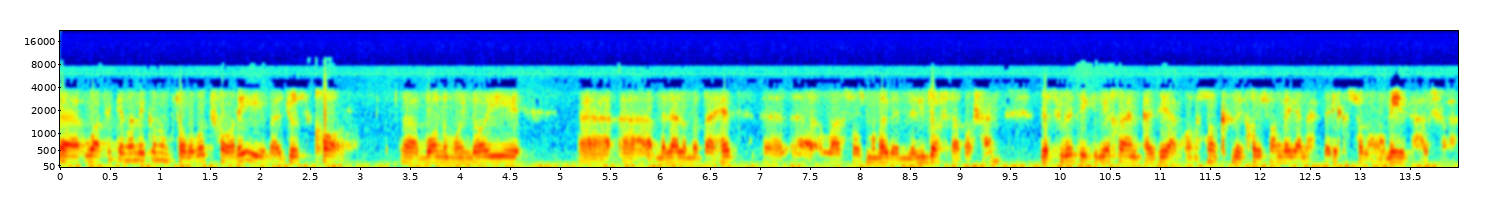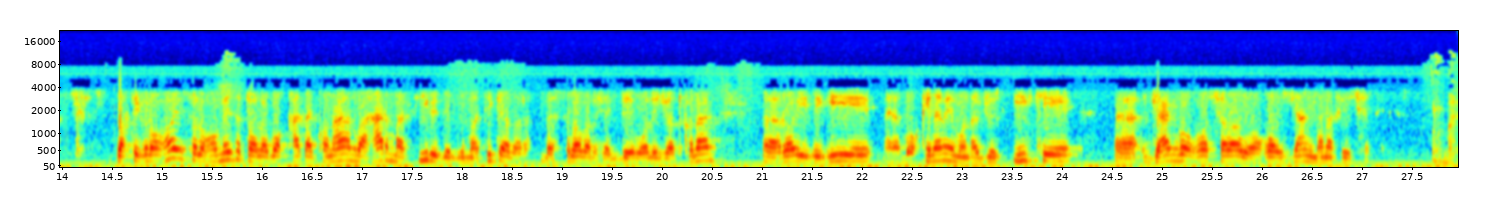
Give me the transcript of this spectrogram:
و فکر نمی کنم طالبا چاره و جز کار با نماینده های ملل متحد و سازمان های مللی داشته باشند در صورتی که میخواین قضیه افغانستان که خودشان میگن از طریق صلح آمیز حل شود وقتی که راههای صلح آمیز طالبا قطع کنند و هر مسیر دیپلماتیک را به اصطلاح براش یک دیوال ایجاد کنند رای دیگه باقی نمیماند جز ای که جنگ آغاز شود و آغاز جنگ به نفع هیچ کسی بله.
